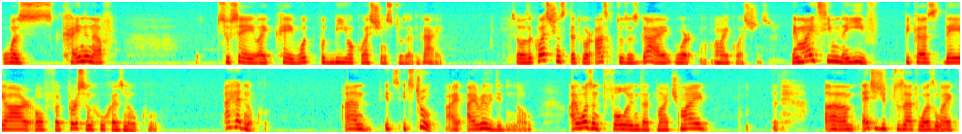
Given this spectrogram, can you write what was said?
was kind enough to say like hey what would be your questions to that guy so the questions that were asked to this guy were my questions they might seem naive because they are of a person who has no clue i had no clue and it's it's true. I I really didn't know. I wasn't following that much. My um, attitude to that was like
